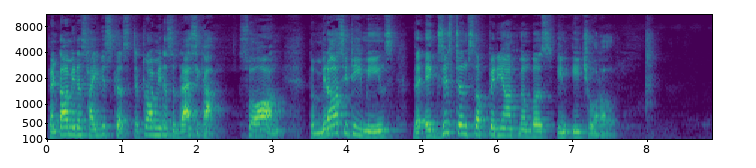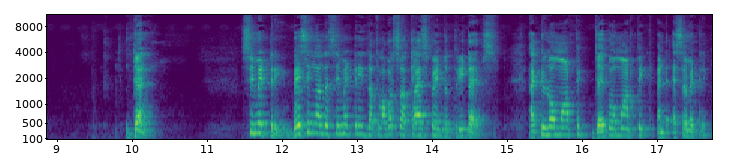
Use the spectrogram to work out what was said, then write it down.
Pentamerous hibiscus, tetramerous brassica, so on. The merosity means the existence of perianth members in each whorl. Then, symmetry. Basing on the symmetry, the flowers are classified into three types. Actinomorphic, zygomorphic and asymmetric.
